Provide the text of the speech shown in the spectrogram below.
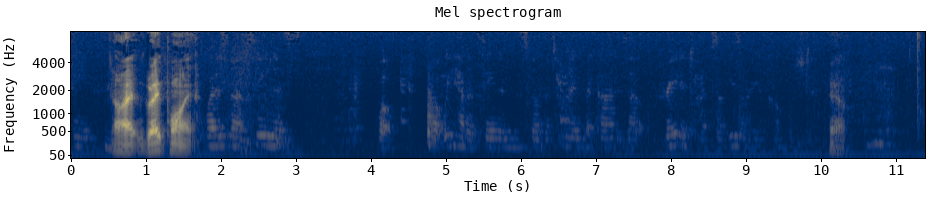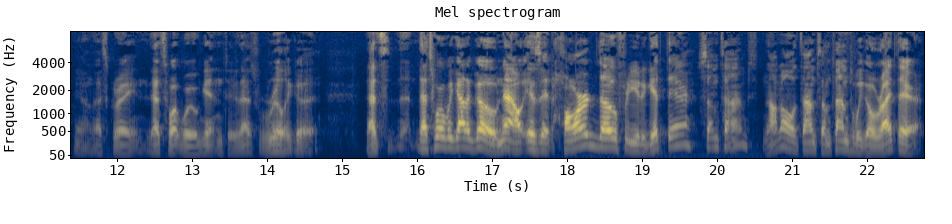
seen. All right, great point. What is not seen is what what we haven't seen in this field of time, but God has out created time, so He's already accomplished it. Yeah. Yeah, that's great. That's what we were getting to. That's really good. That's that's where we got to go. Now, is it hard though for you to get there sometimes? Not all the time. Sometimes we go right there.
